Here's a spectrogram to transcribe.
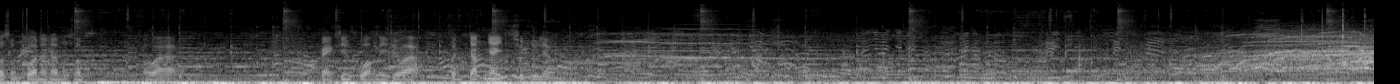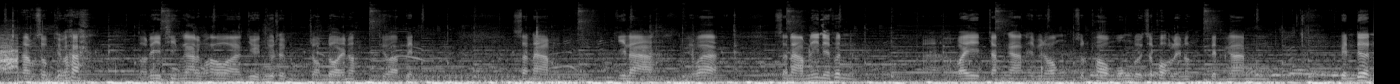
พอสมควรนะท่านผู้ชมเพราะว่าแปลงเชียงขวงนี่ถือว่าเพิ่นจัดใหญ่ที่สุดอยู่แล้วท่านผู้ชมที่ว่าตอนนี้ทีมงานของเขาอะยืนอยู่ถึงจอมดอยเนาะที่ว่าเป็นสนามกีฬาหรือว่าสนามนี้เนี่ยเพิ่นอ่าไว้จัดงานให้พี่น้องชนเผ่ามงโดยเฉพาะเลยเนาะเป็นงานเป็นเดือน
